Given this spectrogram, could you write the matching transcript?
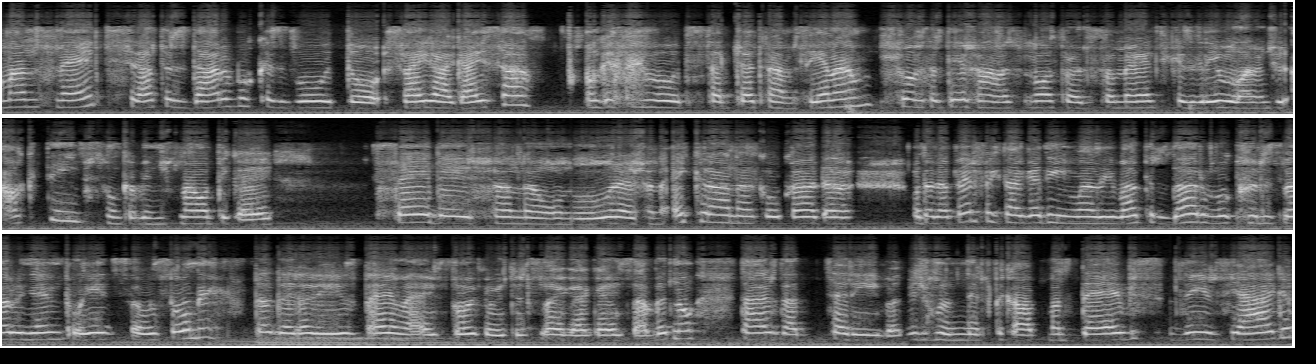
mans mērķis ir atrast darbu, kas būtu svaigā gaisā un kas nebūtu starp četrām sienām. Šovasar tiešām esmu nospraudis to mērķi, kas gribu, lai viņš ir aktīvs un ka viņš nav tikai sēdēšana un lūrēšana ekrānā kaut kādā. Un tādā perfektā gadījumā gribu atrast darbu, kurus varu ņemt līdzi savu suni. Tādēļ arī es tēmēju to, ka viņš ir svaigā gaisā. Bet nu, tā ir tāda cerība. Viņš man ir kā mans dēvis, dzīves jēga.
